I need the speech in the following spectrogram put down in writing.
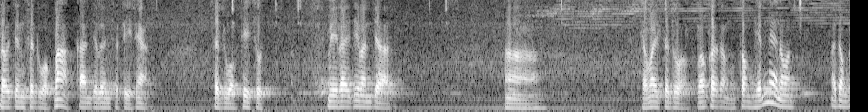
เราจึงสะดวกมากการเจริญสติเนี่ย สะดวกที่สุด มีอะไรที่มันจะจะไม่สะดวกเราก็ต้องต้องเห็นแน่นอน ไม่ต้องไป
